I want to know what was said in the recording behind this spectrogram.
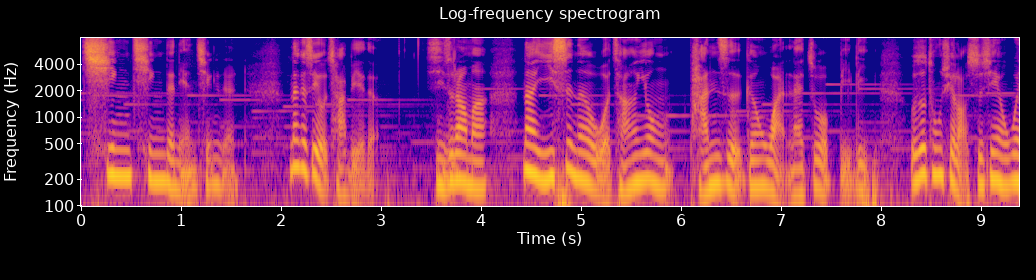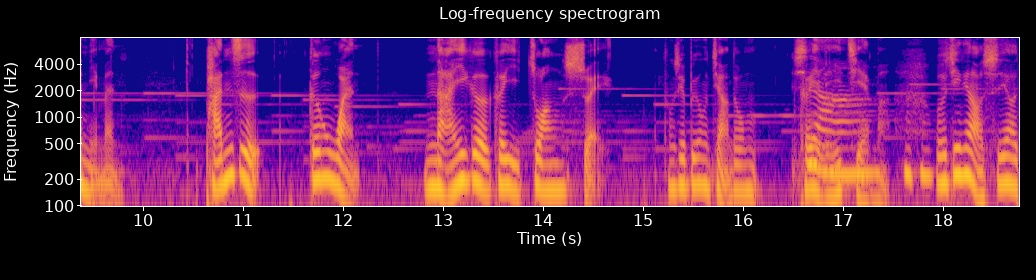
轻轻的年轻人，那个是有差别的，你知道吗？那仪式呢，我常用盘子跟碗来做比例。我说，同学老师，现在问你们，盘子跟碗哪一个可以装水？同学不用讲，都可以理解嘛。嗯我说今天老师要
